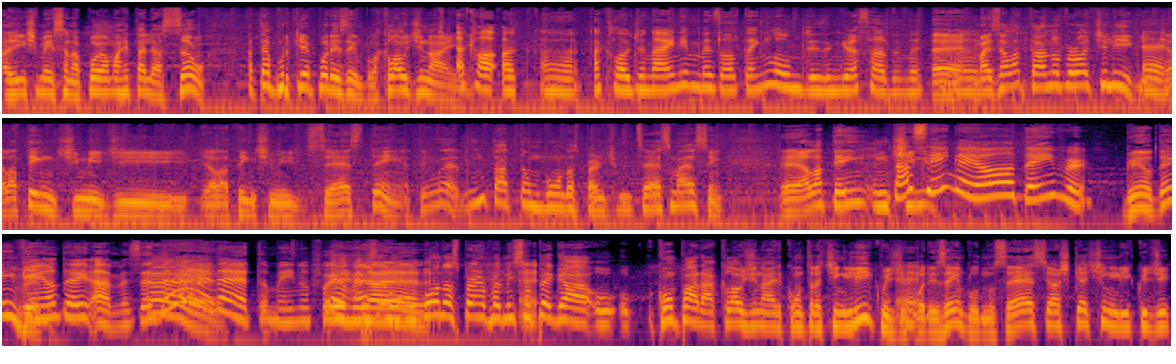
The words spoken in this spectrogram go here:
a gente mencionar, pô, é uma retaliação. Até porque, por exemplo, a Cloud9. A, Cla- a, a, a Cloud9, mas ela tá em Londres, engraçado, né? É, Ela- mas ela tá no Overwatch League. É. Ela tem time de. Ela tem time de CS? Tem. tem é, não tá tão bom das pernas do time de CS, mas assim. é, ela tem um Tá time. sim, ganhou Denver. Ganhou Denver? Ganhou Denver. Ah, mas é, É. Né? Também não foi É, o melhor. assim, o bom das pernas pra mim, se eu É. pegar, o, o- comparar a Cloud9 contra a Team Liquid, É. por exemplo, no CS, eu acho que a Team Liquid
